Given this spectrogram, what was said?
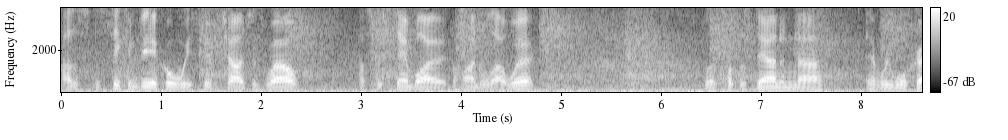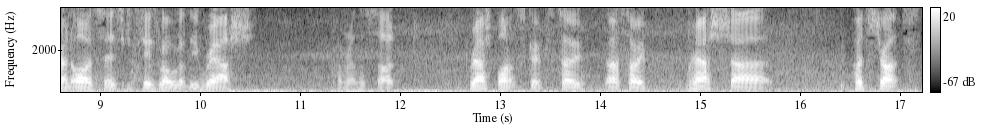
Uh, this is the second vehicle we supercharged as well. Uh, so we stand by behind all our work. Let's put this down and uh, have a wee walk around. Oh, as you can see as well, we've got the Roush. Come around this side. Roush bonnet scoops too. Uh, sorry, Roush uh, hood struts.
